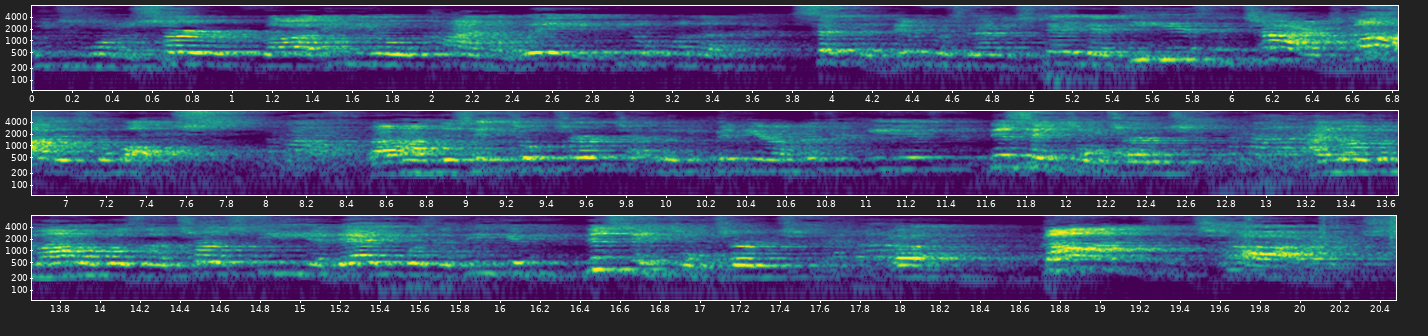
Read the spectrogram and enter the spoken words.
we just want to serve God any old kind of way, we don't want to set the difference and understand that He is in charge. God is the boss. Uh-huh. This ain't your church. I know you've been here a hundred years. This ain't your church. I know your mama was a trustee, your daddy was a deacon. This ain't your church. Uh, God is in charge.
